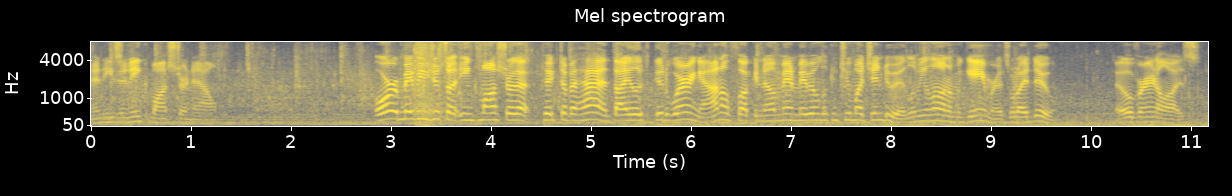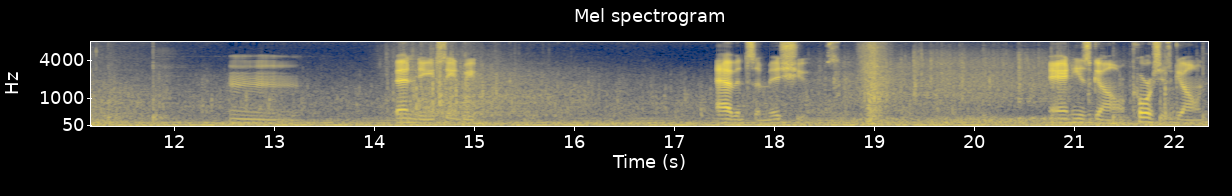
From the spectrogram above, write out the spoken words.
and he's an ink monster now. Or maybe he's just an ink monster that picked up a hat and thought he looked good wearing it. I don't fucking know, man. Maybe I'm looking too much into it. Let me alone. I'm a gamer. That's what I do. I overanalyze. Hmm. Bendy seemed to be having some issues. And he's gone. Of course he's gone.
